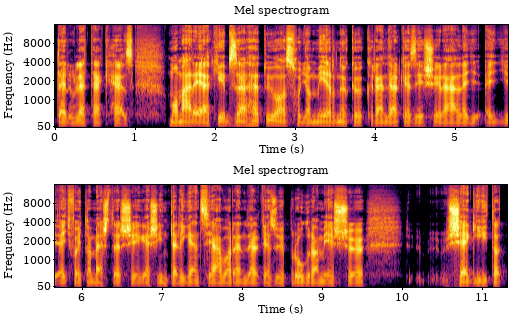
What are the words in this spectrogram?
területekhez, ma már elképzelhető az, hogy a mérnökök rendelkezésére áll egy, egy, egyfajta mesterséges intelligenciával rendelkező program, és segít a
